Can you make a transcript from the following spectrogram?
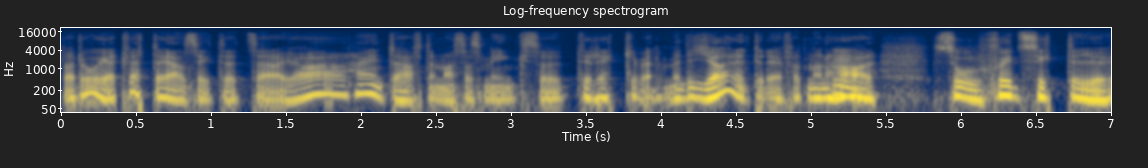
vadå, jag tvättar i ansiktet, så här, jag har ju inte haft en massa smink så det räcker väl. Men det gör inte det, för att man Mm. har, solskydd sitter ju,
